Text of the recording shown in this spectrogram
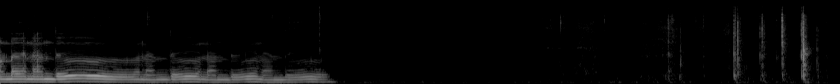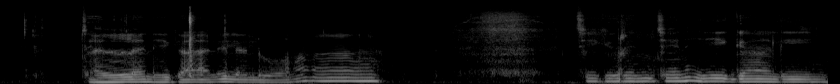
ఉండదు నందు నందు నందు నందు. చల్లని గాలిలలో చిగురించని ఈ గాలి.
